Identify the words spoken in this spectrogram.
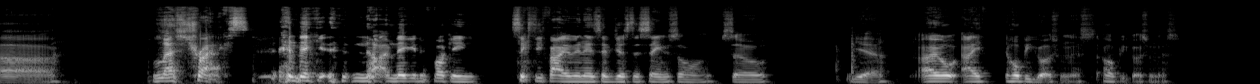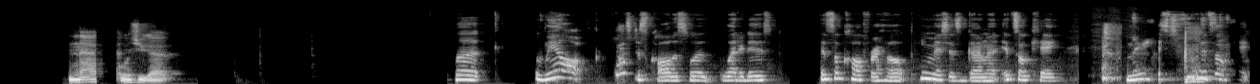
uh less tracks and make it not make it fucking 65 minutes of just the same song. So yeah, I I hope he goes from this. I hope he goes from this. Nat, what you got? Look, we all let's just call this what what it is. It's a call for help. He misses Gunna. It's okay. It's, it's okay.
